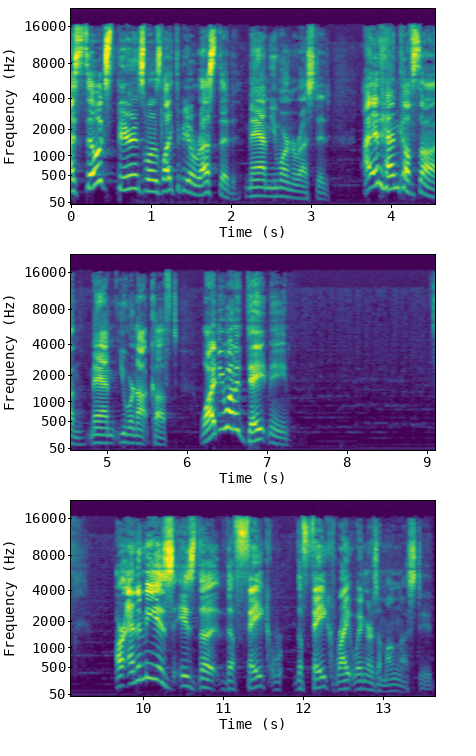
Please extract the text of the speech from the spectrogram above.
I still experienced what it was like to be arrested. Ma'am, you weren't arrested. I had handcuffs on. Ma'am, you were not cuffed. Why do you want to date me? Our enemy is is the the fake the fake right wingers among us, dude.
